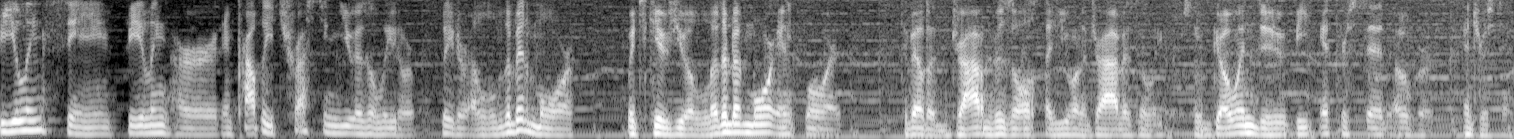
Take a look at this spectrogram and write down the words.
feeling seen, feeling heard, and probably trusting you as a leader, leader a little bit more which gives you a little bit more influence to be able to drive the results that you want to drive as a leader. So go and do, be interested over interesting.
